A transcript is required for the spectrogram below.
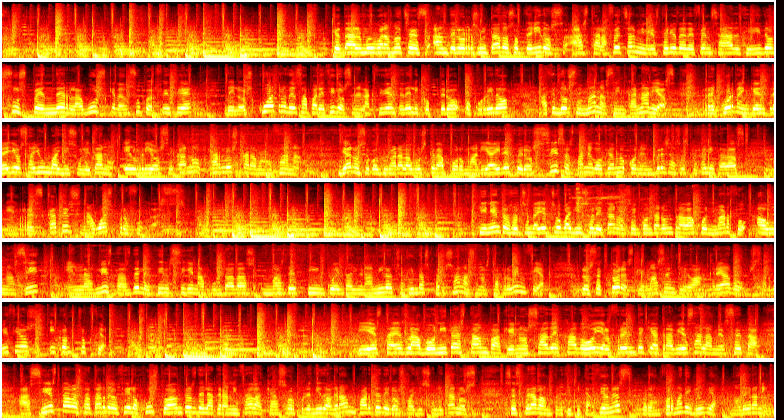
¿Qué tal? Muy buenas noches. Ante los resultados obtenidos hasta la fecha, el Ministerio de Defensa ha decidido suspender la búsqueda en superficie de los cuatro desaparecidos en el accidente de helicóptero ocurrido hace dos semanas en Canarias. Recuerden que entre ellos hay un vallisoletano, el río secano Carlos Caramanzana. Ya no se continuará la búsqueda por mar y aire, pero sí se está negociando con empresas especializadas en rescates en aguas profundas. 588 vallisoletanos encontraron trabajo en marzo. Aún así, en las listas de Lecil siguen apuntadas más de 51.800 personas en nuestra provincia. Los sectores que más empleo han creado, servicios y construcción. Y esta es la bonita estampa que nos ha dejado hoy el frente que atraviesa la meseta. Así estaba esta tarde el cielo justo antes de la granizada que ha sorprendido a gran parte de los vallisoletanos. Se esperaban precipitaciones, pero en forma de lluvia, no de granizo.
